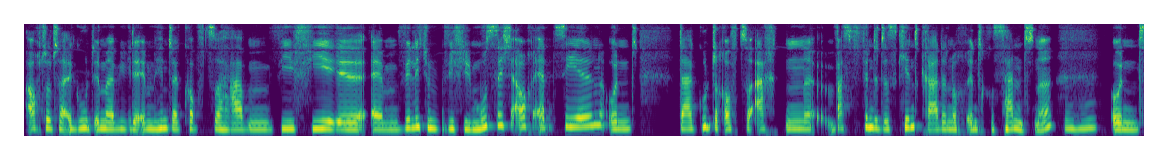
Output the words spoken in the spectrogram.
auch total gut, immer wieder im Hinterkopf zu haben, wie viel ähm, will ich und wie viel muss ich auch erzählen. Und da gut darauf zu achten, was findet das Kind gerade noch interessant. Ne? Mhm. Und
